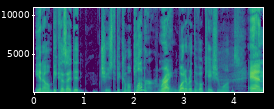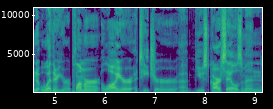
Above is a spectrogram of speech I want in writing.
you know, because I did choose to become a plumber, Right. whatever the vocation was. And whether you're a plumber, a lawyer, a teacher, a used car salesman,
